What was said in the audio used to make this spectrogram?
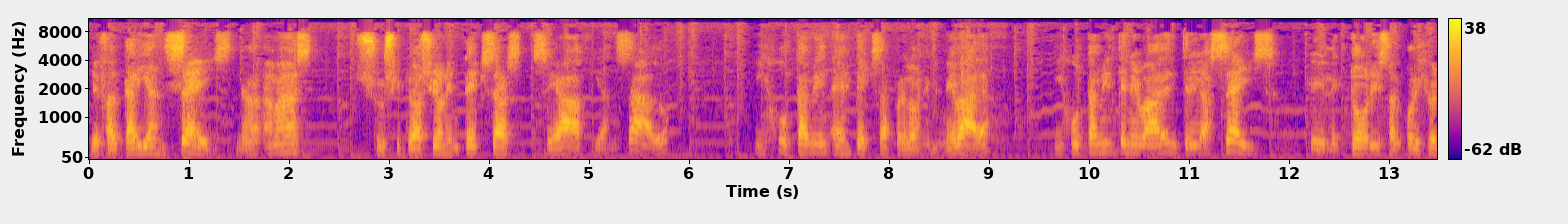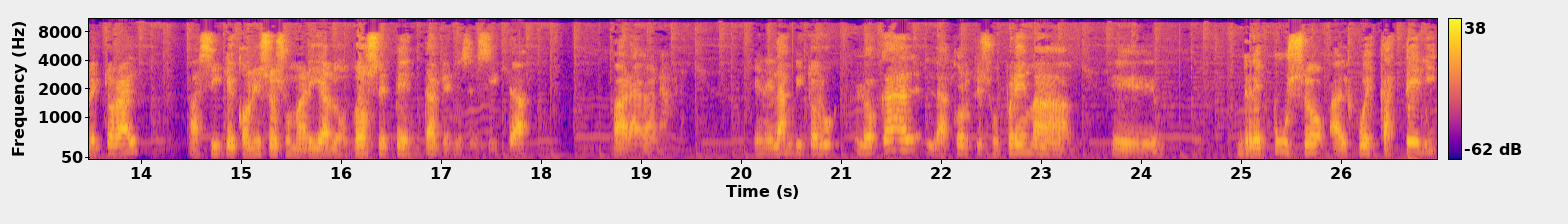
le faltarían 6 nada más. Su situación en Texas se ha afianzado y justamente en Texas, perdón, en Nevada, y justamente Nevada entrega seis electores al colegio electoral, así que con eso sumaría los 270 que necesita para ganar. En el ámbito local, la Corte Suprema eh, repuso al juez Castelli,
